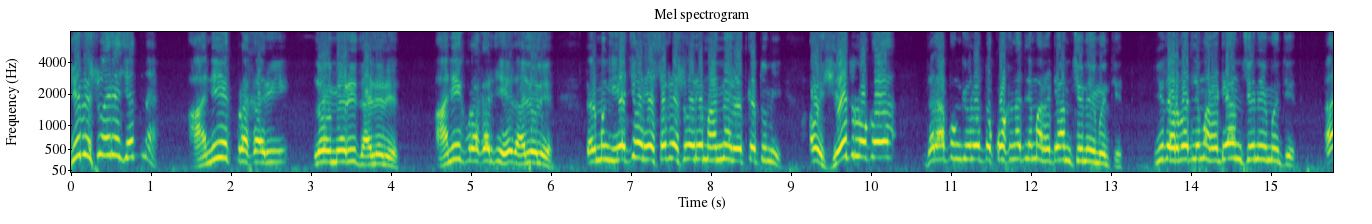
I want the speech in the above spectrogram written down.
हे बी सोयरेच आहेत ना. अनेक प्रकारे लव्ह मॅरेज झालेले आहेत. अनेक प्रकारचे हे झालेले आहेत. तर मग याच्यावर हे सगळे सोयरे मानणार आहेत का तुम्ही? अहो हेच लोक जर आपण गेलो तर कोकणातले मराठी आमचे नाही म्हणतात. विदर्भातले मराठी आमचे नाही म्हणतात. हा?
